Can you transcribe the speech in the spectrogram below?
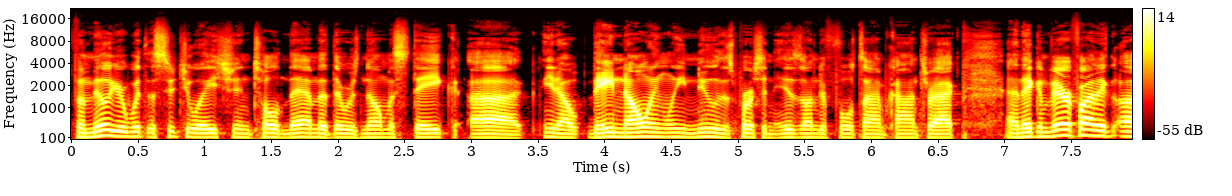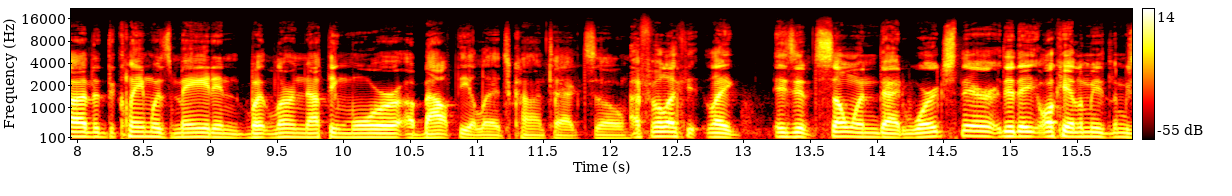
familiar with the situation told them that there was no mistake. Uh, you know, they knowingly knew this person is under full time contract, and they can verify that, uh, that the claim was made, and but learn nothing more about the alleged contact. So I feel like like is it someone that works there? Did they okay? Let me let me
